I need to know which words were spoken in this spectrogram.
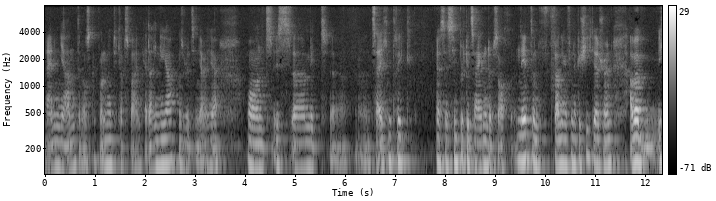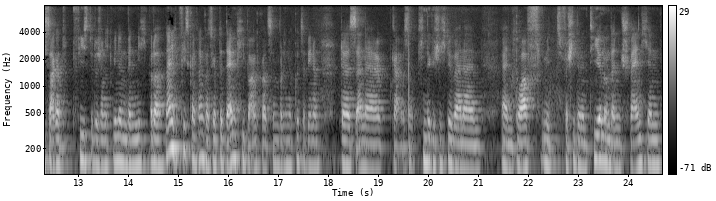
einigen Jahren den Oscar gewonnen hat. Ich glaube, es war im Herr der Ringe Jahr, also schon zehn Jahre her. Und ist äh, mit äh, Zeichentrick äh, sehr simpel gezeichnet, aber ist auch nett und fand ich von der Geschichte her schön. Aber ich sage halt, Fies wird wahrscheinlich gewinnen, wenn nicht, oder nein, ich habe Fies gar nicht angekreuzt, ich habe The Dam Keeper angekreuzt, den wollte ich noch kurz erwähnen. Das ist eine also Kindergeschichte über einen, ein Dorf mit verschiedenen Tieren und ein Schweinchen,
